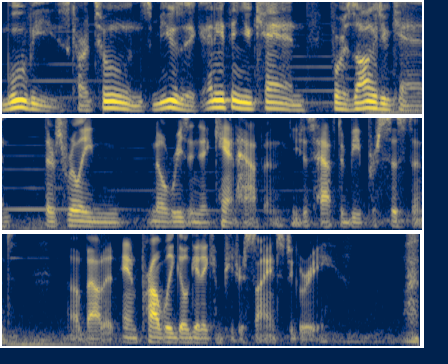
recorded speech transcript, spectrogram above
movies, cartoons, music, anything you can for as long as you can. There's really no reason it can't happen. You just have to be persistent about it and probably go get a computer science degree.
